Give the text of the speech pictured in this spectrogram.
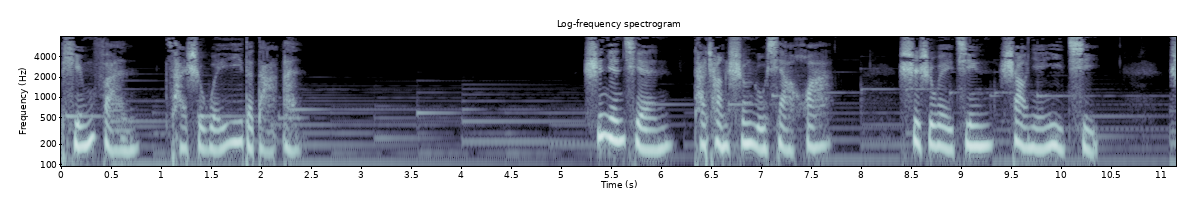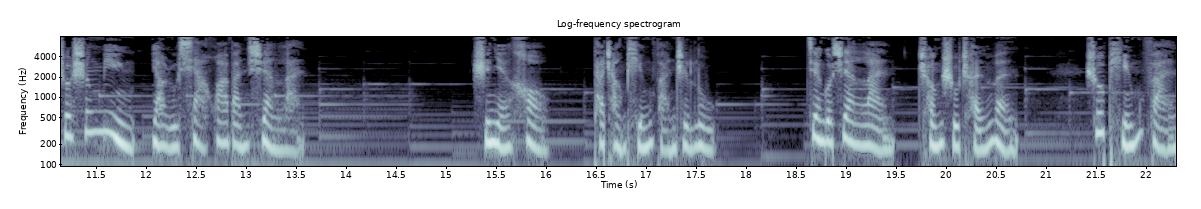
平凡才是唯一的答案。十年前，他唱生如夏花，世事未经，少年意气，说生命要如夏花般绚烂。十年后，他唱平凡之路，见过绚烂，成熟沉稳，说平凡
